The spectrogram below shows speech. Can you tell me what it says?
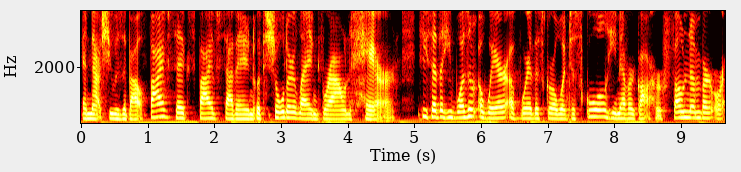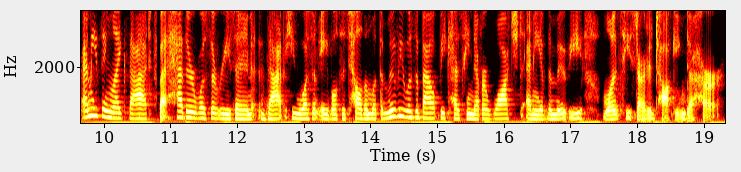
and that she was about five six, five seven, with shoulder length brown hair. He said that he wasn't aware of where this girl went to school. He never got her phone number or anything like that. But Heather was the reason that he wasn't able to tell them what the movie was about because he never watched any of the movie once he started talking to her.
